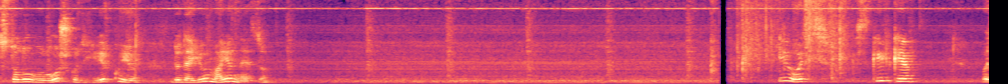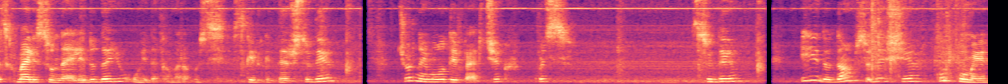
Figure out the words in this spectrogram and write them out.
столову ложку з гіркою додаю майонезу. І ось скільки ось хмелі сунелі додаю. Ой, де камера, ось скільки теж сюди. Чорний молотий перчик. Ось сюди. І додам сюди ще куркуми.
